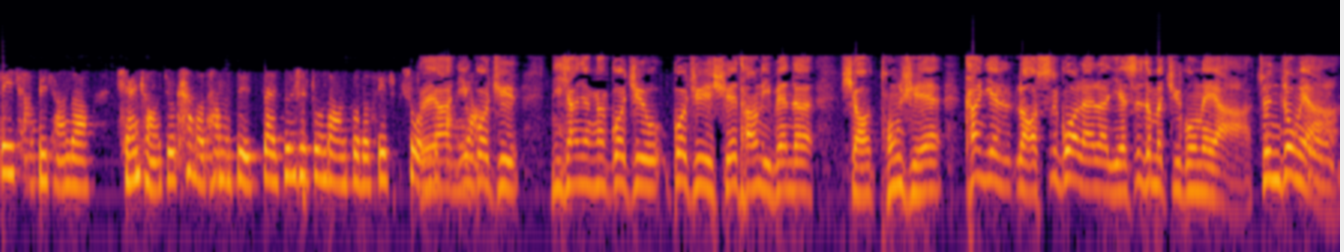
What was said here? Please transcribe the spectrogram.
非常非常的虔诚，就看到他们在在尊师重道上做的非是我们对呀。你过去你想想看，过去过去学堂里边的小同学看见老师过来了，也是这么鞠躬的呀，尊重呀。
